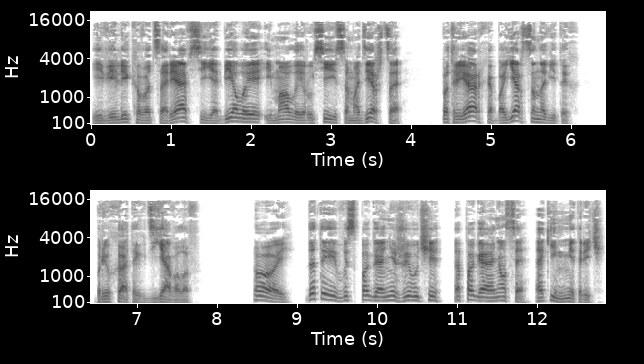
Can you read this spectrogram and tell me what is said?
и великого царя всея белые и малые Руси и самодержца, патриарха, бояр сановитых, брюхатых дьяволов. Ой, да ты в испогане живучи опоганился, Аким Митрич.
